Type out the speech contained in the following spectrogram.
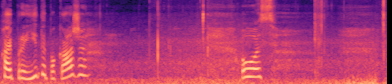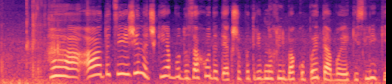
Хай приїде, покаже. Ось. А до цієї жіночки я буду заходити, якщо потрібно хліба купити або якісь ліки.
